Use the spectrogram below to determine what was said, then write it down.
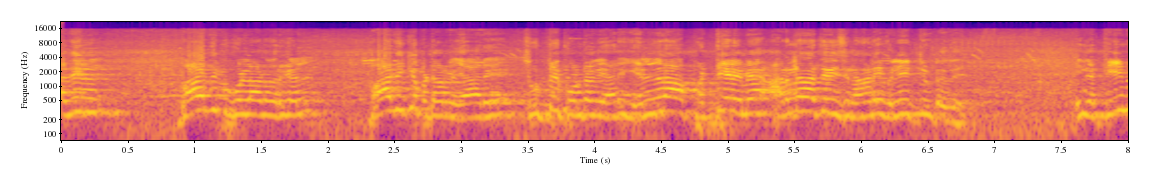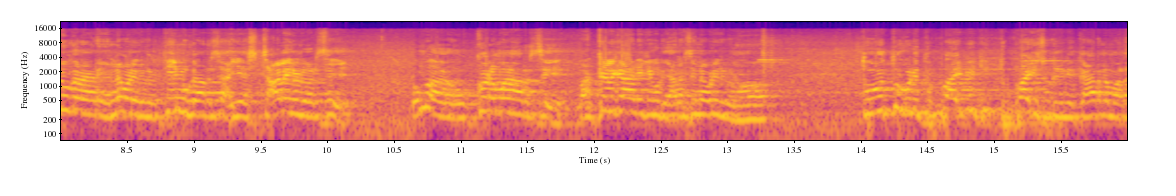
அதில் பாதிப்புக்குள்ளானவர்கள் பாதிக்கப்பட்டவர்கள் யாரு? சுட்டு கொண்டது யாரு? எல்லா பட்டியலுமே அருணாச்சலேசன் ஆணை வெளியிட்டு விட்டது இந்த திமுக என்ன பண்ணிருக்கணும் திமுக அரசு ஐயா ஸ்டாலின் அரசு ரொம்ப உக்கரமான அரசு மக்களுக்கு அளிக்கக்கூடிய அரசு என்ன பண்ணிருக்கணும் தூத்துக்குடி துப்பாக்கி துப்பாக்கி சுட்டிருக்க காரணமான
